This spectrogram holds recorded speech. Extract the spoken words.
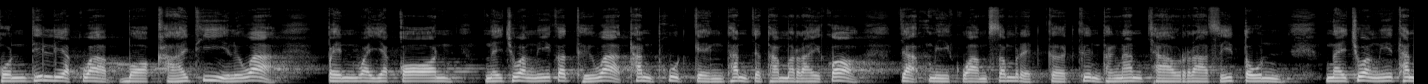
คนที่เรียกว่าบอกขายที่หรือว่าเป็นไวยากรณ์ในช่วงนี้ก็ถือว่าท่านพูดเก่ง ท่านจะทำอะไรก็จะมีความสำเร็จเกิดขึ้นทั้งนั้นชาวราศีตุลในช่วงนี้ท่าน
